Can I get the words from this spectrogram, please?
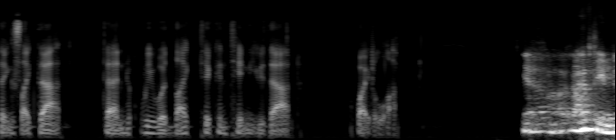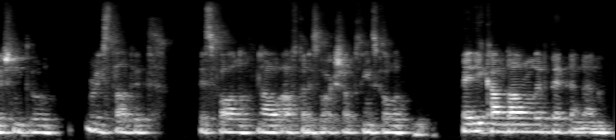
things like that, then we would like to continue that quite a lot. Yeah, I have the ambition to restart it this fall. Now after this workshop, things will maybe calm down a little bit, and then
